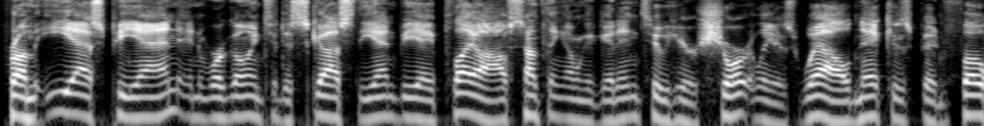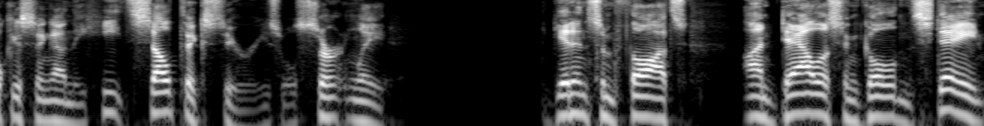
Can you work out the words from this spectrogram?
from ESPN, and we're going to discuss the NBA playoffs, something I'm going to get into here shortly as well. Nick has been focusing on the Heat Celtics series. We'll certainly get in some thoughts on Dallas and Golden State.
